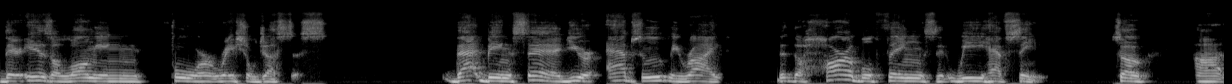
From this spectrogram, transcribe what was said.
there is a longing for racial justice. That being said, you're absolutely right that the horrible things that we have seen. So, uh,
